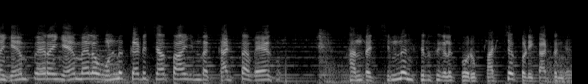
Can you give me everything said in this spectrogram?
என் பேரை என் மேல ஒண்ணு கடிச்சா தான் இந்த கட்ட வேகம். அந்த சின்ன சிறுசுகளுக்கு ஒரு பச்சை கொடி காட்டுங்க.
